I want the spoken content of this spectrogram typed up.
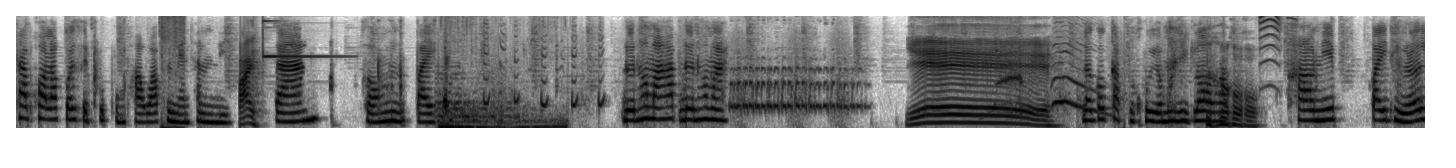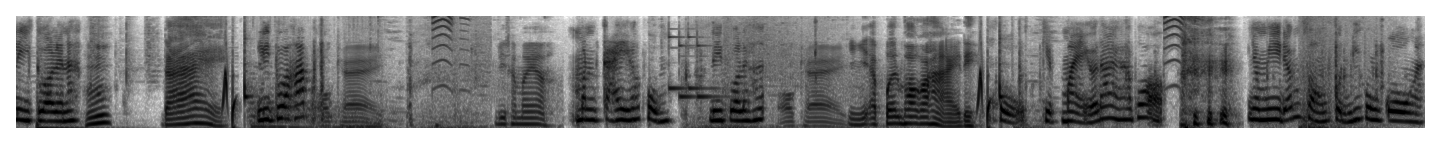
ถ้าพอรับเควสเสร็จปุ๊บผมพาวับไปแมนทันดีไปสาม สองหนึ่งไป เดินเข้ามาครับ เดินเข้ามา เย้แล้วก็กลับไปคุยกับมันอีกรอบครับ โอ้โหคราวนี้ไปถึงแล้วรีตัวเลยนะได้ รีตัวครับ Okay. ดีทำไมอะ มันไกลครับผม รีตัวเลยฮะ Okay. อย่างนี้แอปเปิลพ่อก็หายดิโอ้โห เก็บใหม่ก็ได้ครับพ่อ ยังมีทั้งสองผลที่โกงๆอะ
